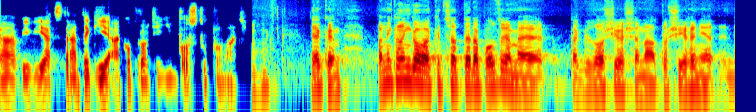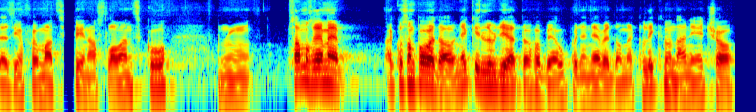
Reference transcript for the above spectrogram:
a vyvíjať stratégie, ako proti ním postupovať. Uh-huh. Ďakujem. Pani Klingová, keď sa teda pozrieme tak zoširšia na to šírenie dezinformácií na Slovensku, mm, samozrejme, ako som povedal, niekedy ľudia to robia úplne nevedome, kliknú na niečo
